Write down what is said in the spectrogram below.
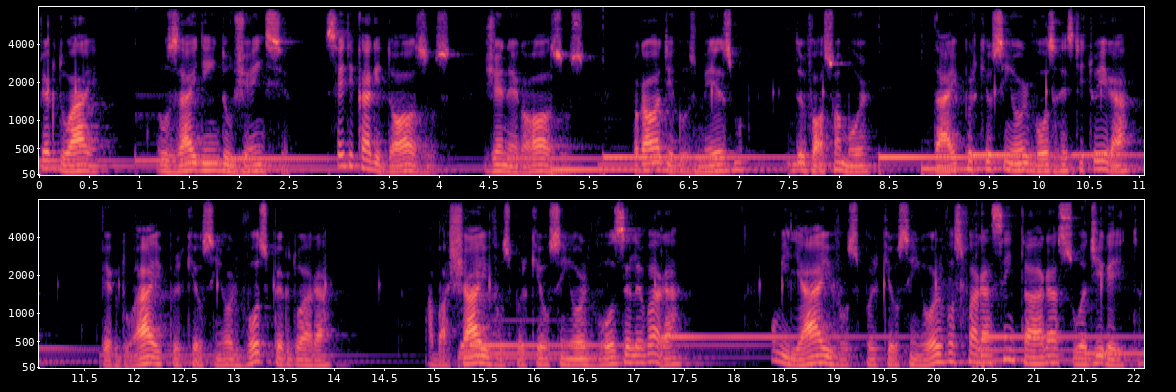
Perdoai, usai de indulgência, sede caridosos, generosos, pródigos mesmo de vosso amor. Dai, porque o Senhor vos restituirá. Perdoai, porque o Senhor vos perdoará. Abaixai-vos, porque o Senhor vos elevará. Humilhai-vos, porque o Senhor vos fará sentar à sua direita.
